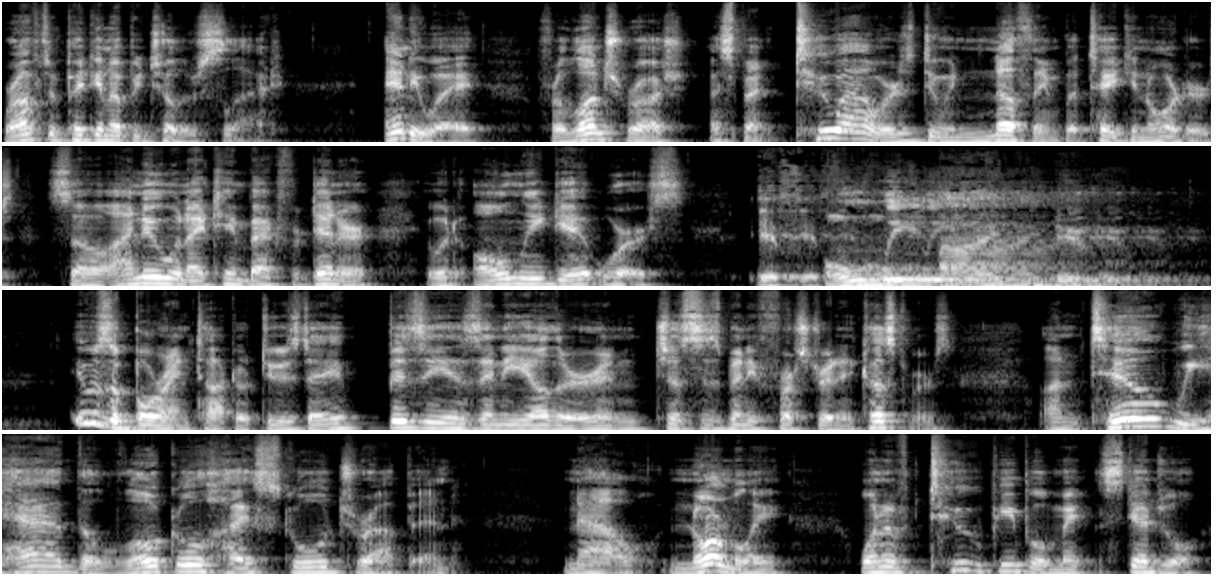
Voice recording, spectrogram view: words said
We're often picking up each other's slack. Anyway, for lunch rush, I spent two hours doing nothing but taking orders, so I knew when I came back for dinner, it would only get worse. If only I knew. It was a boring Taco Tuesday, busy as any other and just as many frustrating customers, until we had the local high school drop in. Now, normally, one of two people make the schedule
